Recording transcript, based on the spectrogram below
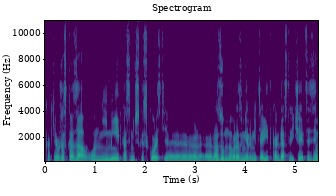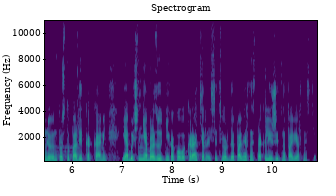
как я уже сказал, он не имеет космической скорости э, разумного размера метеорит, когда встречается с Землей. Он просто падает как камень. И обычно не образует никакого кратера, если твердая поверхность так и лежит на поверхности.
